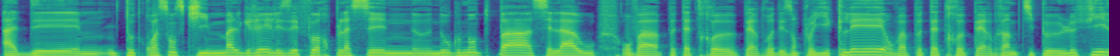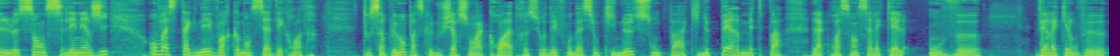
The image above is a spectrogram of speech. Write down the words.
à des hum, taux de croissance qui, malgré les efforts placés, n'augmentent pas. C'est là où on va peut-être euh, perdre des employés clés, on va peut-être perdre un petit peu le fil, le sens, l'énergie, on va stagner, voire commencer à décroître. Tout simplement parce que nous cherchons à croître sur des fondations qui ne sont pas, qui ne permettent pas la croissance à laquelle on veut, vers laquelle on veut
